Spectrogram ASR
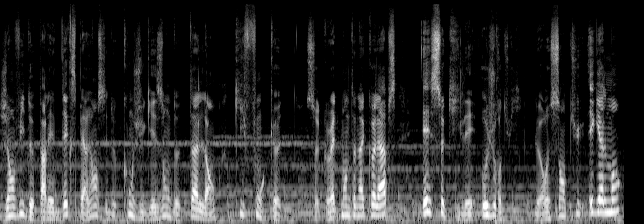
j'ai envie de parler d'expérience et de conjugaison de talents qui font que ce Great Montana Collapse est ce qu'il est aujourd'hui. Le ressens-tu également?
